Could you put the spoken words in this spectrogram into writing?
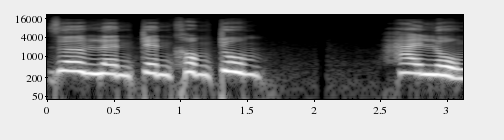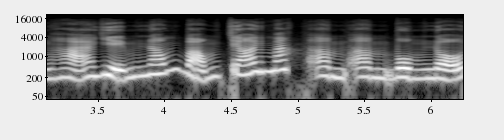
Dơ lên trên không trung. Hai luồng hỏa diễm nóng bỏng chói mắt ầm ầm bùng nổ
